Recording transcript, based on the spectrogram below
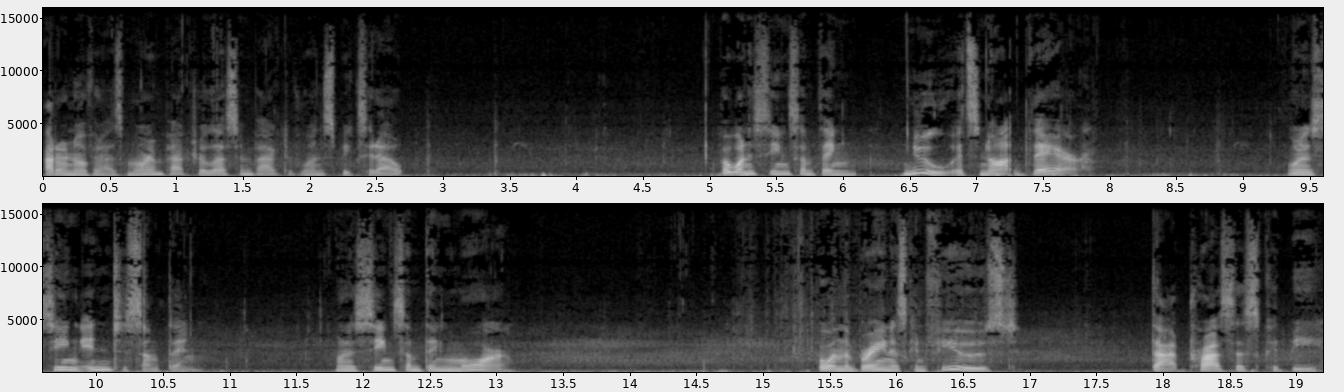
I don't know if it has more impact or less impact if one speaks it out. But one is seeing something new, it's not there. One is seeing into something, one is seeing something more. But when the brain is confused, that process could be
